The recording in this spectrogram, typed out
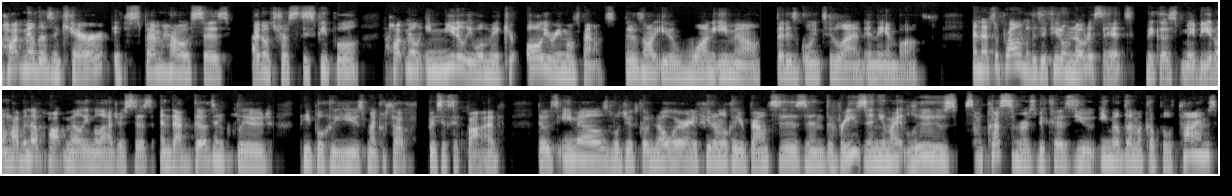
Hotmail doesn't care. If Spamhaus says, I don't trust these people, Hotmail immediately will make your, all your emails bounce. There's not even one email that is going to land in the inbox. And that's a problem because if you don't notice it, because maybe you don't have enough Hotmail email addresses, and that does include people who use Microsoft 365, those emails will just go nowhere. And if you don't look at your bounces and the reason, you might lose some customers because you emailed them a couple of times.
